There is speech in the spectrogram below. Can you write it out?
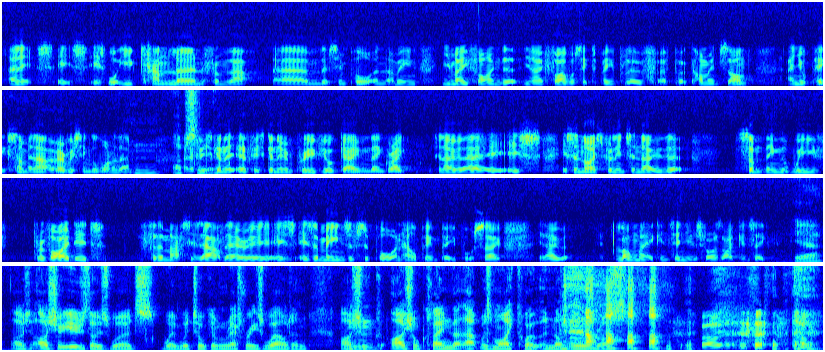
and it's it's it's what you can learn from that um, that's important. I mean, you may find that you know five or six people have, have put comments on, and you'll pick something out of every single one of them. and if it's absolutely. going to if it's going to improve your game, then great. You know, uh, it's it's a nice feeling to know that something that we've provided for the masses out there is is a means of support and helping people. So, you know, long may it continue as far as I can see. Yeah, I, I shall use those words when we're talking referees' world, and I shall I shall claim that that was my quote and not yours, Ross. Well,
